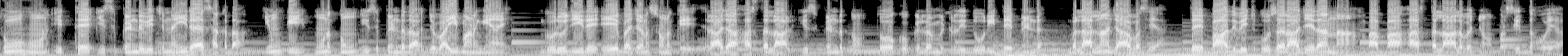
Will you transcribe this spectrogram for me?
ਤੂੰ ਹੁਣ ਇੱਥੇ ਇਸ ਪਿੰਡ ਵਿੱਚ ਨਹੀਂ ਰਹਿ ਸਕਦਾ, ਕਿਉਂਕਿ ਹੁਣ ਤੂੰ ਇਸ ਪਿੰਡ ਦਾ ਜਵਾਈ ਬਣ ਗਿਆ ਏ। ਗੁਰੂ ਜੀ ਦੇ ਇਹ ਬਚਨ ਸੁਣ ਕੇ ਰਾਜਾ ਹਸਤਲਾਲ ਇਸ ਪਿੰਡ ਤੋਂ 2 ਕਿਲੋਮੀਟਰ ਦੀ ਦੂਰੀ ਤੇ ਪਿੰਡ ਬਲਾਲਾਂ ਜਾ ਵਸਿਆ ਤੇ ਬਾਅਦ ਵਿੱਚ ਉਸ ਰਾਜੇ ਦਾ ਨਾਂ ਬਾਬਾ ਹਸਤ ਲਾਲ ਵਜੋਂ ਪ੍ਰਸਿੱਧ ਹੋਇਆ।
